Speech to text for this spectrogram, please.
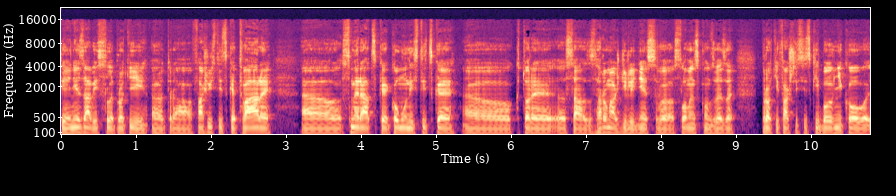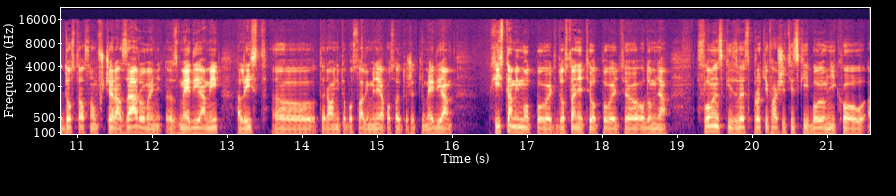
tie nezávislé proti e, teda fašistické tváre smerácké, komunistické, ktoré sa zhromaždili dnes v Slovenskom zväze protifašistických bojovníkov. Dostal som včera zároveň s médiami list, teda oni to poslali mne a poslali to všetkým médiám, Chystám im odpoveď, dostanete odpoveď odo mňa. Slovenský zväz protifašistických bojovníkov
